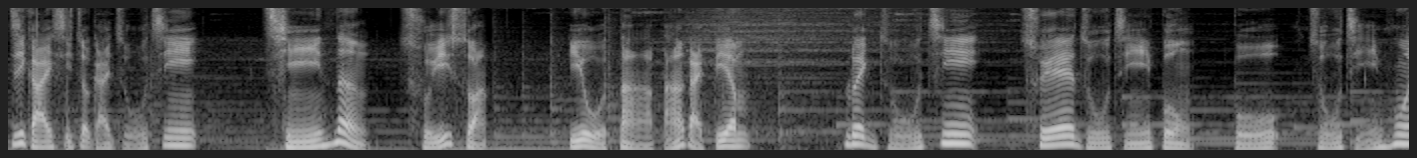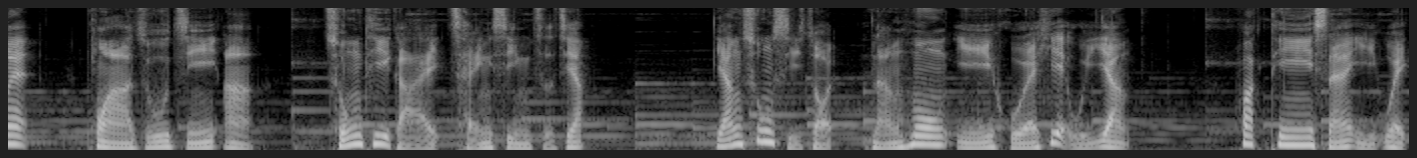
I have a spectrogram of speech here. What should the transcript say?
枝个是竹竿组织，青嫩脆爽，有弹弹的点。绿竹尖，翠竹尖半，白竹尖花，盘竹尖芽。春天界清新之节，阳春时节，南方以花叶为养。发天生异月，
